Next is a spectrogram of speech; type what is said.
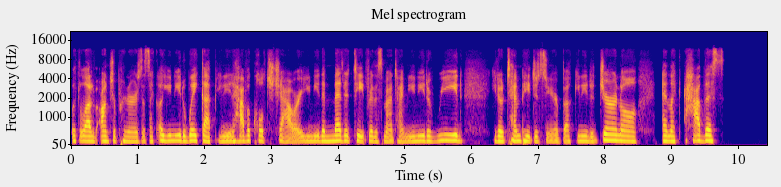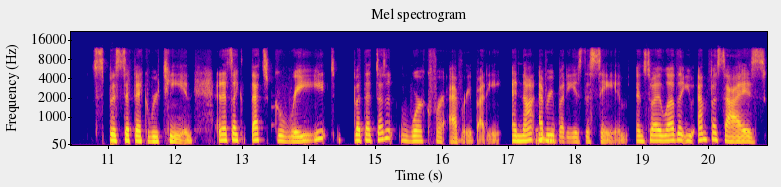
with a lot of entrepreneurs, it's like, oh, you need to wake up, you need to have a cold shower, you need to meditate for this amount of time, you need to read, you know, 10 pages in your book, you need to journal and like have this specific routine. And it's like, that's great, but that doesn't work for everybody. And not Mhm. everybody is the same. And so I love that you emphasize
